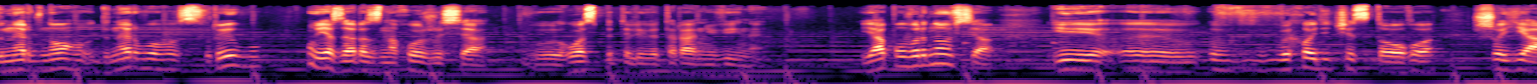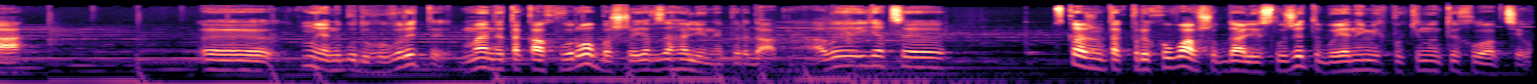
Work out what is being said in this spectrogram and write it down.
до, нервного, до нервового зриву. Ну, я зараз знаходжуся в госпіталі ветеранів війни. Я повернувся і, е, виходячи з того, що я, е, ну я не буду говорити, в мене така хвороба, що я взагалі не придатний. Але я це, скажімо так, приховав, щоб далі служити, бо я не міг покинути хлопців.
